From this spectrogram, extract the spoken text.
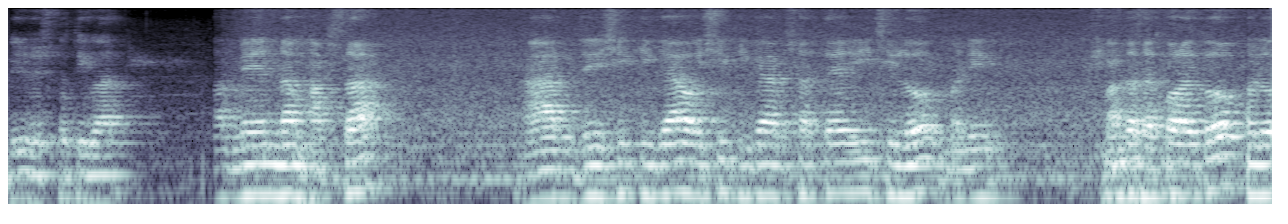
বৃহস্পতিবার মেয়ের নাম হাফসা। আর যে শিক্ষিকা, ওই শিক্ষিকার সাথে ছিল মানে মাদ্রাসায় পড়াইতো, হলো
